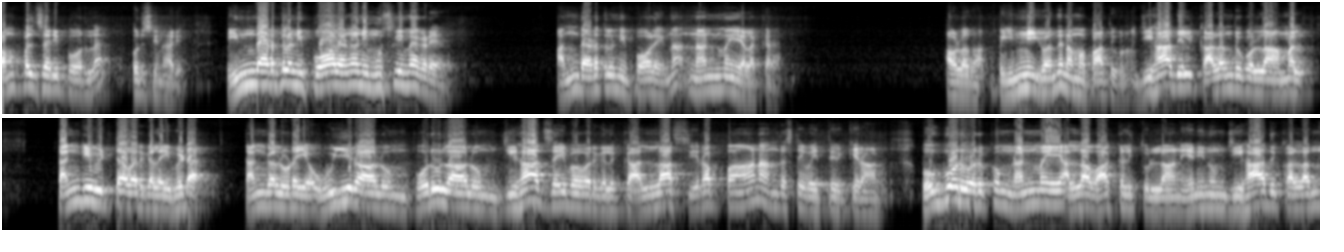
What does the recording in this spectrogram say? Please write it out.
கம்பல்சரி போரில் ஒரு சினாரியோ இந்த இடத்துல நீ போகலைன்னா நீ முஸ்லீமே கிடையாது. அந்த இடத்துல நீ போகலைன்னா நன்மை இழக்கிற. அவ்வளோதான் இப்போ இன்னைக்கு வந்து நம்ம பார்த்துக்கணும். ஜிஹாதில் கலந்து கொள்ளாமல் தங்கிவிட்டவர்களை விட தங்களுடைய உயிராலும் பொருளாலும் ஜிஹாத் செய்பவர்களுக்கு அல்லாஹ் சிறப்பான அந்தஸ்தை வைத்திருக்கிறான். ஒவ்வொருவருக்கும் நன்மையை அல்லாஹ் வாக்களித்துள்ளான். எனினும் ஜிஹாது கலந்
